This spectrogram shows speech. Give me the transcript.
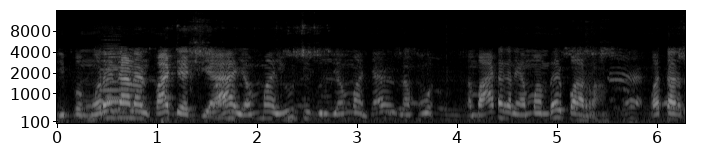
இப்ப முறைதானன் பாட்டு அடிச்சியா? எம்மா யூடியூப் இருக்கு. எம்மா சேனல் நம்ம நம்ம ஆட்டக்காரன் எம்மா பேர் பாடுறான். மத்த அதை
